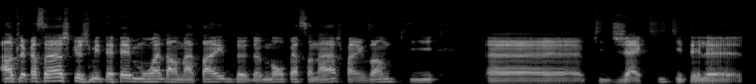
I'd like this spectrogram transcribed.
entre le personnage que je m'étais fait, moi, dans ma tête, de, mon personnage, par exemple, puis, euh, puis Jackie, qui était le,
